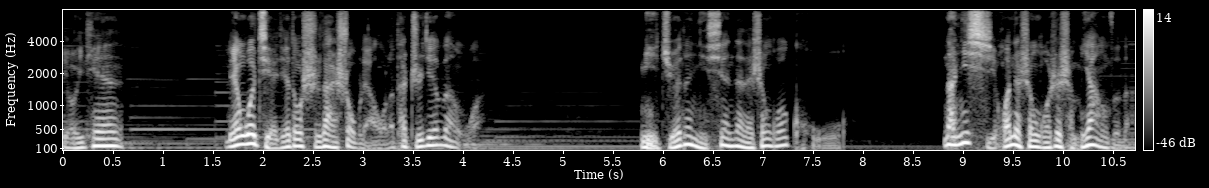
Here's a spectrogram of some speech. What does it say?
有一天，连我姐姐都实在受不了我了，她直接问我：“你觉得你现在的生活苦？那你喜欢的生活是什么样子的？”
